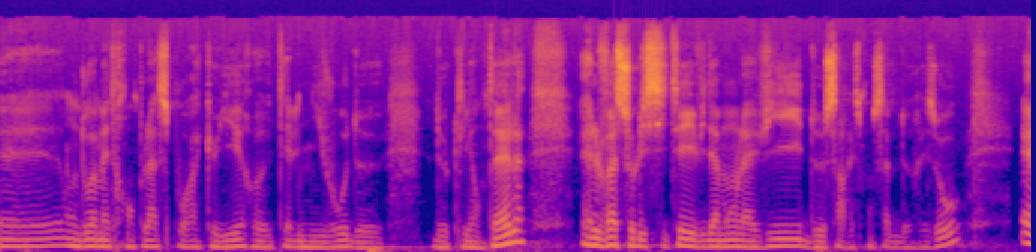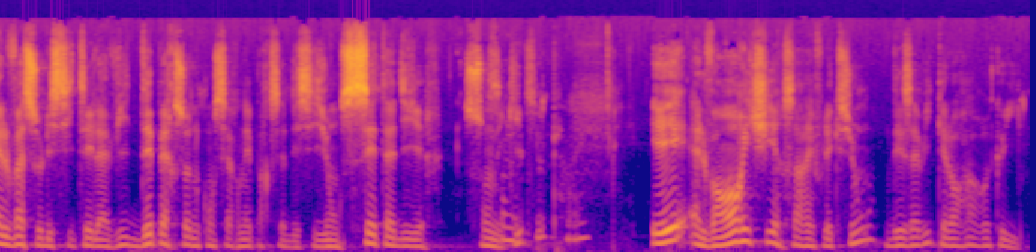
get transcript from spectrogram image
on doit mettre en place pour accueillir tel niveau de, de clientèle. Elle va solliciter évidemment l'avis de sa responsable de réseau elle va solliciter l'avis des personnes concernées par cette décision, c'est-à-dire son, équipe, et elle va enrichir sa réflexion des avis qu'elle aura recueillis.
